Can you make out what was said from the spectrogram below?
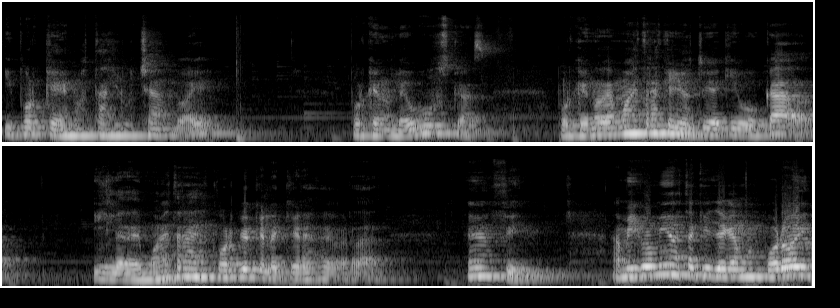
¿Y por qué no estás luchando ahí? ¿Por qué no le buscas? ¿Por qué no demuestras que yo estoy equivocado? y le demuestras a Scorpio que le quieres de verdad. En fin, amigo mío, hasta aquí llegamos por hoy.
